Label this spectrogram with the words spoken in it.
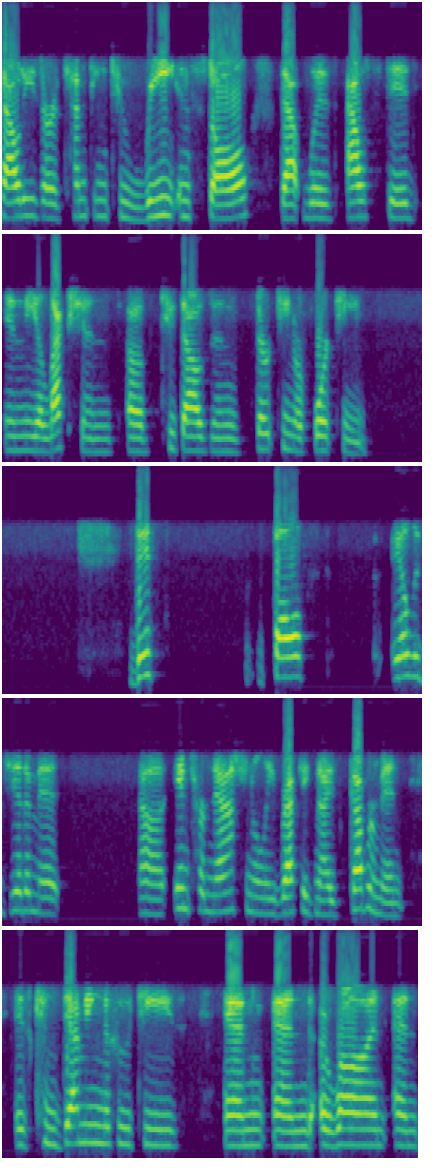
Saudis are attempting to reinstall that was ousted in the elections of 2013 or 14. This false, illegitimate, uh, internationally recognized government is condemning the Houthis and and Iran and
